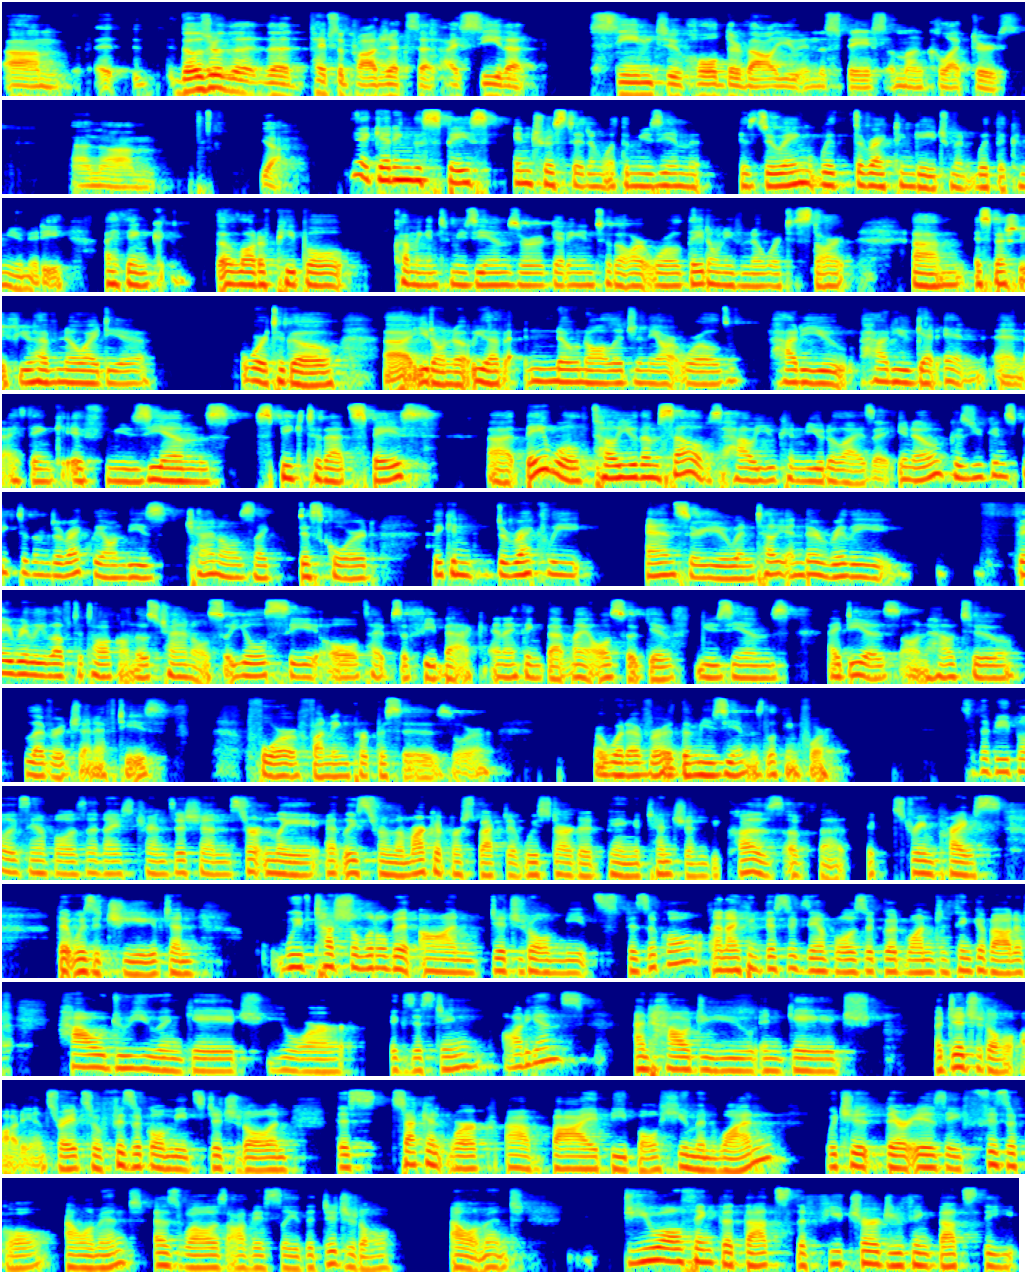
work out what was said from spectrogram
Um, it- those are the, the types of projects that I see that seem to hold their value in the space among collectors. And um, yeah, Yeah, getting the space interested in what the museum is doing with direct engagement with the community. I think a lot of people coming into museums or getting into the art world, they don't even know where to start, um, especially if you have no idea where to go. Uh, you don't know, you have no knowledge in the art world. How do you how do you get in? And I think if museums speak to that space, uh, they will tell you themselves how you can utilize it, you know, because you can speak to them directly on these channels like Discord. They can directly answer you and tell you, and they're really, they really love to talk on those channels. So you'll see all types of feedback. And I think that might also give museums ideas on how to leverage NFTs for funding purposes or or whatever the museum is looking for. So the Beeple example is a nice transition. Certainly, at least from the market perspective, we started paying attention because of that extreme price that was achieved. And we've touched a little bit on digital meets physical. And I think this example is a good one to think about if how do you engage your existing audience and how do you engage a digital audience, right? So physical meets digital. And this second work uh, by Beeple, Human One, which is, there is a physical element as well as obviously the digital element. Do you all think that that's the future? Do you think that's the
